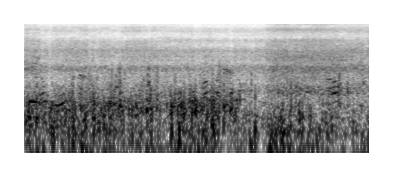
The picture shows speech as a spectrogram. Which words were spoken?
เจอเป็นฝูงขนาดเอาไปแล้วเอา น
